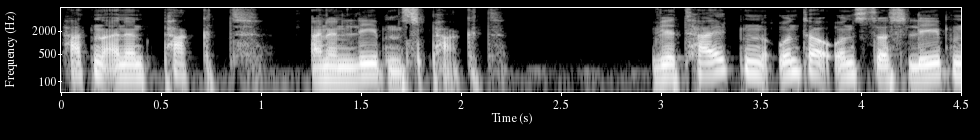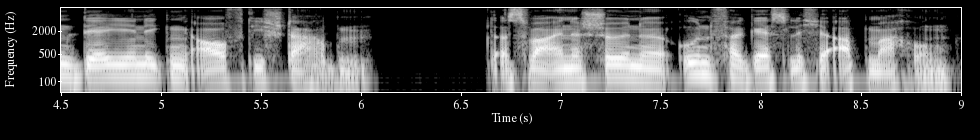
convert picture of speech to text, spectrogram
hatten einen Pakt, einen Lebenspakt. Wir teilten unter uns das Leben derjenigen auf, die starben. Das war eine schöne, unvergessliche Abmachung.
